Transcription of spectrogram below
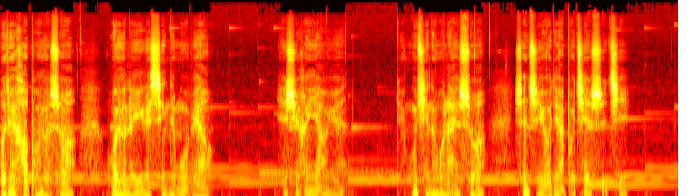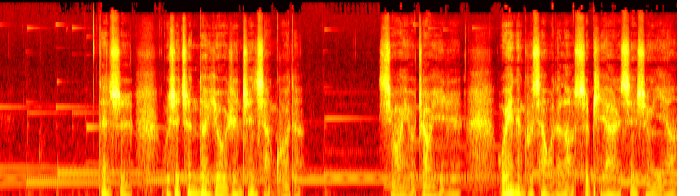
我对好朋友说：“我有了一个新的目标，也许很遥远，对目前的我来说，甚至有点不切实际。但是我是真的有认真想过的。希望有朝一日，我也能够像我的老师皮埃尔先生一样。”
